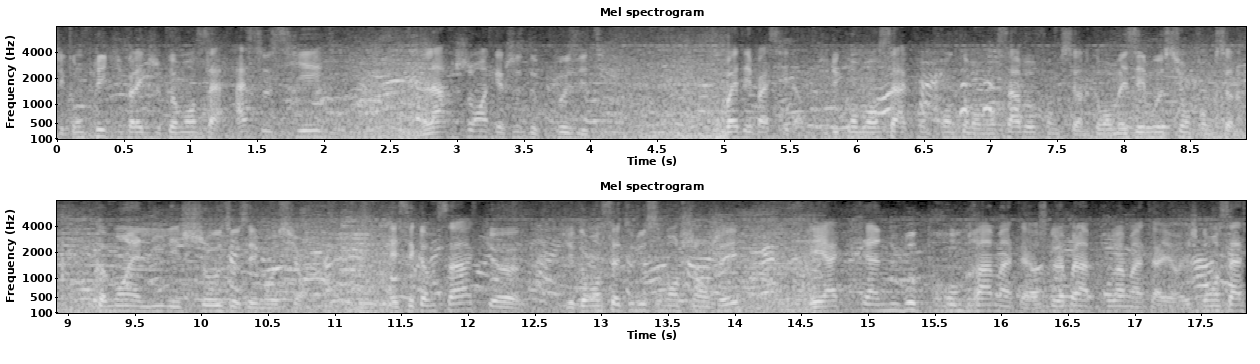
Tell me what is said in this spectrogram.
j'ai compris qu'il fallait que je commence à associer l'argent à quelque chose de positif. Ça n'a pas été facile. Hein. J'ai dû commencer à comprendre comment mon cerveau fonctionne, comment mes émotions fonctionnent, comment elle lie les choses aux émotions. Et c'est comme ça que j'ai commencé à tout doucement changer et à créer un nouveau programme intérieur, ce que j'appelle un programme intérieur. Et je commençais à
